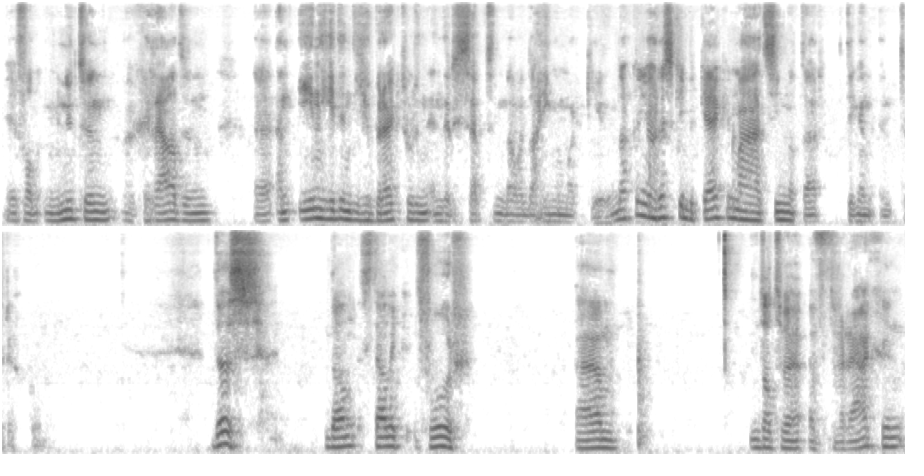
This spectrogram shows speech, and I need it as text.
uh, van minuten, graden eh, en eenheden die gebruikt worden in de recepten, dat we dat gingen markeren. Dat kun je rustig bekijken, maar je gaat zien dat daar dingen in terugkomen. Dus, dan stel ik voor um, dat we vragen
